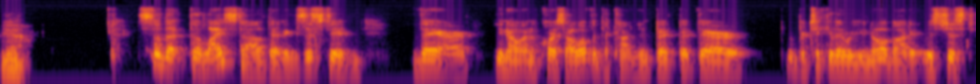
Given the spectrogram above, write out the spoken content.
yeah. So that the lifestyle that existed there, you know, and of course all over the continent, but but there in particular where you know about it, was just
